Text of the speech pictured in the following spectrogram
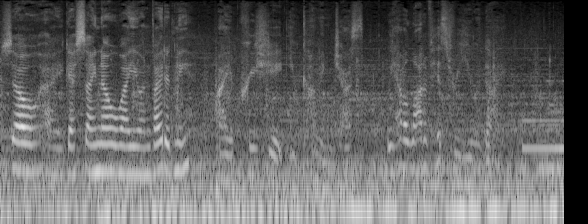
So, I guess I know why you invited me. I appreciate you coming, Jess. We have a lot of history, you and I.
